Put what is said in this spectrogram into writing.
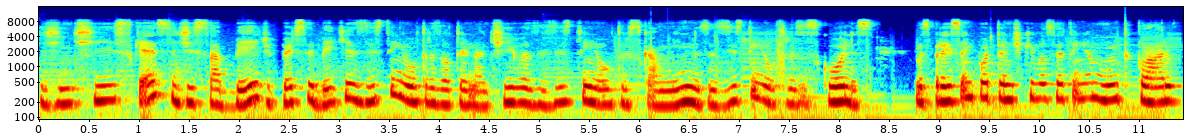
a gente esquece de saber, de perceber que existem outras alternativas, existem outros caminhos, existem outras escolhas. Mas para isso é importante que você tenha muito claro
